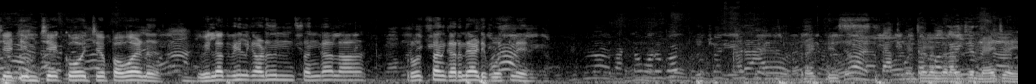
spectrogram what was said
चे टीमचे कोच पवन वेलात वेल काढून संघाला प्रोत्साहन करण्यासाठी पोहोचले. प्रॅक्टिस त्याच्यानंतर आमची मॅच आहे.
